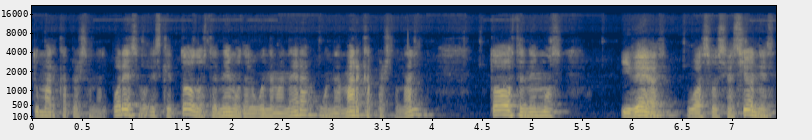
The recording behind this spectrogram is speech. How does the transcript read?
tu marca personal. Por eso es que todos tenemos de alguna manera una marca personal. Todos tenemos ideas o asociaciones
